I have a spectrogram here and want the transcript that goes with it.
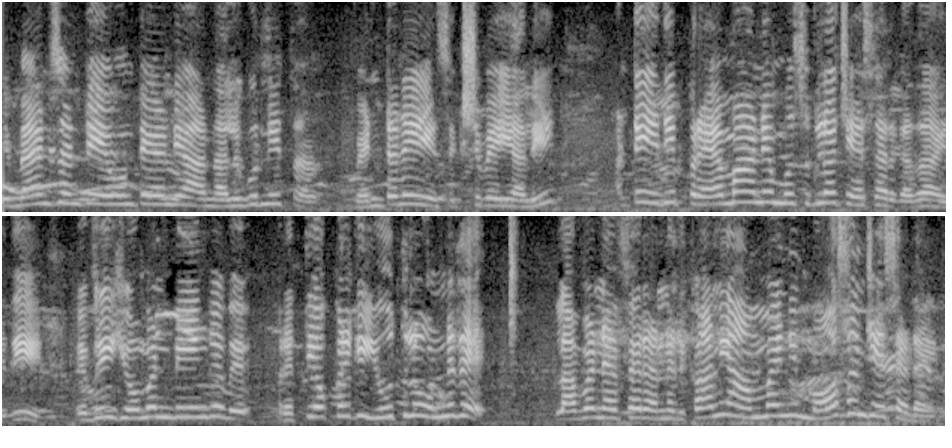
డిమాండ్స్ అంటే ఏముంటాయండి? ఆ నలుగురిని వెంటనే శిక్ష వేయాలి. అంటే ఇది ప్రేమ అనే ముసుగులో చేశారు కదా ఇది. ఎవ్రీ హ్యూమన్ బీయింగ్ ప్రతి ఒక్కరికి యూత్లో ఉన్నదే. లవ్ అండ్ అఫేర్ అన్నది. కానీ ఆ అమ్మాయిని మోసం చేశాడు ఆయన.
